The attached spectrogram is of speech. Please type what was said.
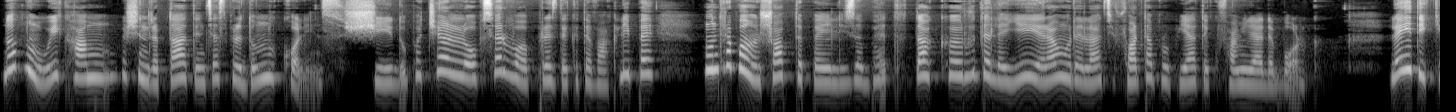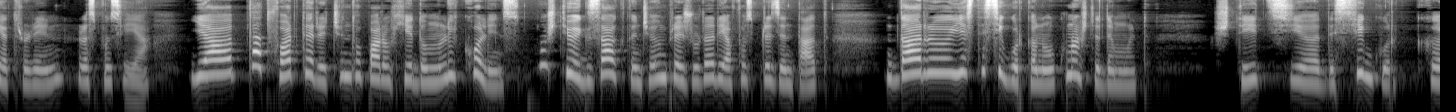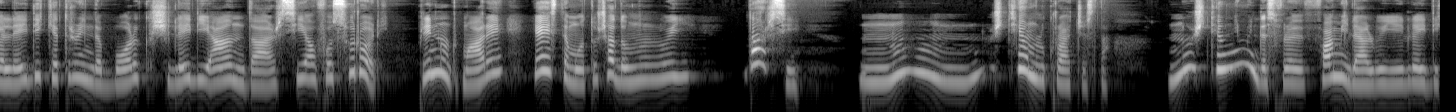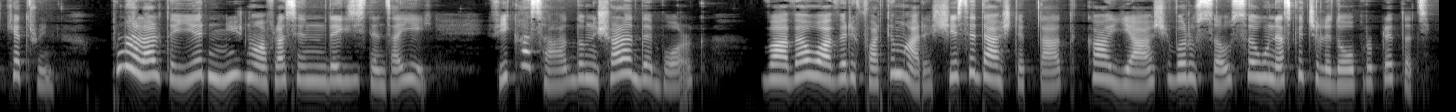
Domnul Wickham își îndrepta atenția spre domnul Collins și, după ce îl observă preț de câteva clipe, o întrebă în șoaptă pe Elizabeth dacă rudele ei erau în relații foarte apropiate cu familia de Borg. Lady Catherine, răspunse ea, i-a dat foarte recent o parohie domnului Collins. Nu știu exact în ce împrejurări a fost prezentat, dar este sigur că nu o cunoaște de mult. Știți de sigur că Lady Catherine de Borg și Lady Anne Darcy au fost surori. Prin urmare, ea este mătușa domnului Darcy. Nu, nu știam lucrul acesta. Nu știu nimic despre familia lui Lady Catherine. Până la altă ieri nici nu aflasem de existența ei. Fica sa, domnișoara de Borg, va avea o avere foarte mare și este de așteptat ca ea și vărul său să unească cele două proprietăți.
